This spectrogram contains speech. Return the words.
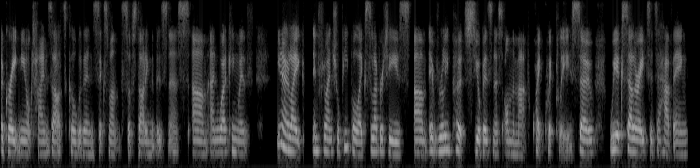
a great New York Times article within six months of starting the business um, and working with you know like influential people like celebrities um, it really puts your business on the map quite quickly. So we accelerated to having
